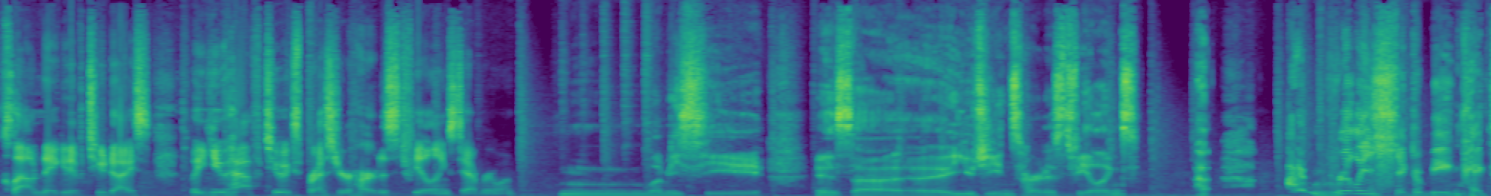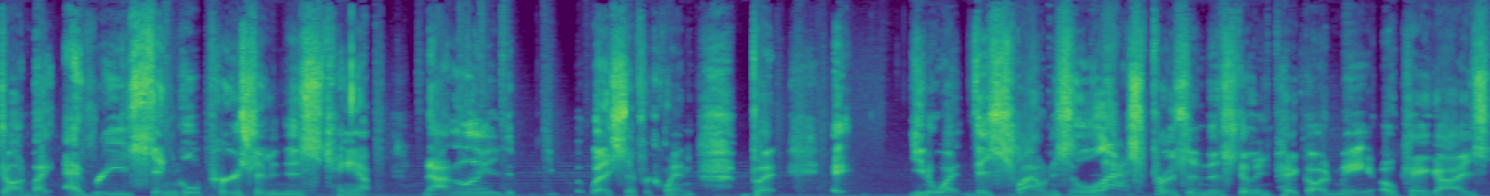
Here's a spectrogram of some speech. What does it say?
clown negative two dice, but you have to express your hardest feelings to everyone. Hmm, let me see. Is uh, Eugene's hardest feelings? I'm really sick of being picked on by every single person in this camp. Not only, the, well, except for Quentin, but uh, you know what? This clown is the last person that's going to pick on me. Okay, guys?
